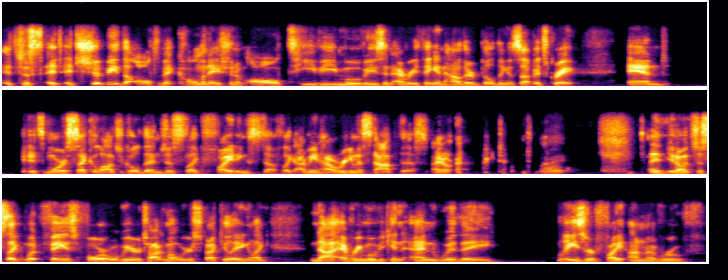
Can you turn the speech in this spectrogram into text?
It's just it, it should be the ultimate culmination of all TV movies and everything and how they're building us up. It's great. And it's more psychological than just like fighting stuff. Like I mean, how are we going to stop this? I don't I don't right. and you know, it's just like what phase 4 what we were talking about. We were speculating like not every movie can end with a laser fight on a roof.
